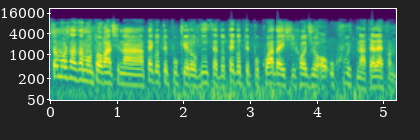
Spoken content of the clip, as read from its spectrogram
co można zamontować na tego typu kierownicę, do tego typu kłada, jeśli chodzi o uchwyt na telefon.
